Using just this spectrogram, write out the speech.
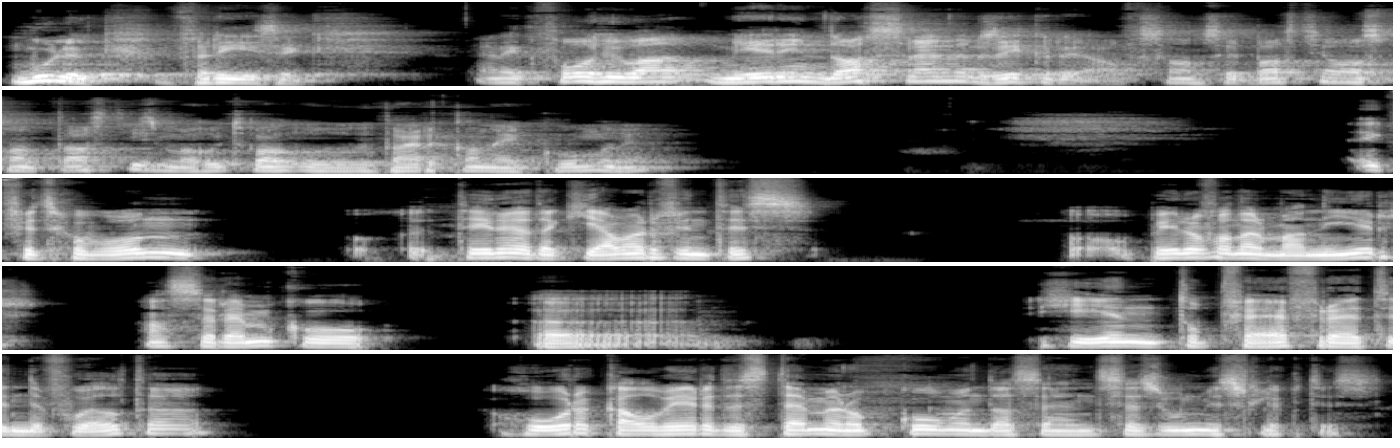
Moeilijk, vrees ik. En ik volg u wel meer in dagsrenner, zeker. Ja, San Sebastian was fantastisch, maar goed, wel, hoe ver kan hij komen? Hè? Ik vind gewoon, het enige dat ik jammer vind is, op een of andere manier, als Remco uh, geen top 5 rijdt in de Vuelta, hoor ik alweer de stemmen opkomen dat zijn seizoen mislukt is.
